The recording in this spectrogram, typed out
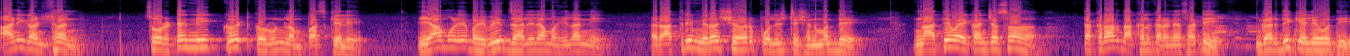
आणि गंठण चोरट्यांनी कट करून लंपास केले. यामुळे भयभीत झालेल्या महिलांनी रात्री मिरज शहर पोलीस स्टेशनमध्ये नातेवाईकांच्यासह तक्रार दाखल करण्यासाठी गर्दी केली होती.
